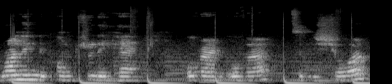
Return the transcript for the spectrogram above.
running the comb through the hair over and over to be sure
